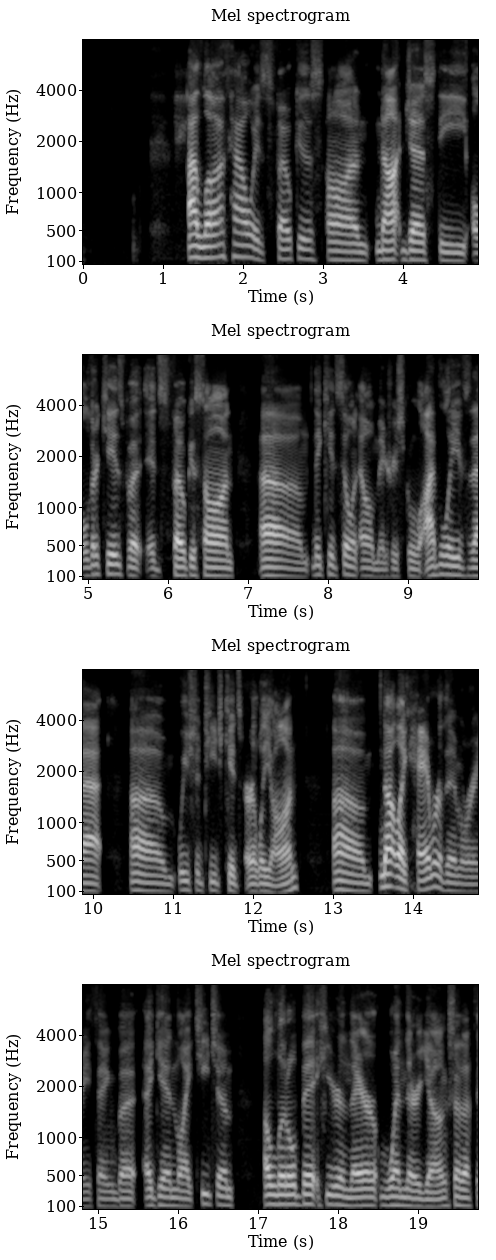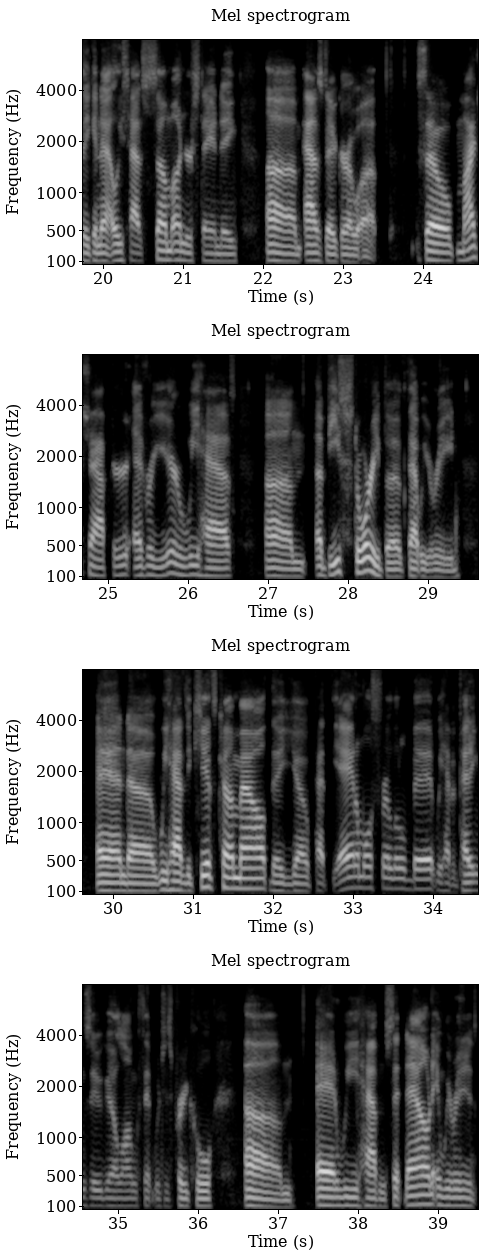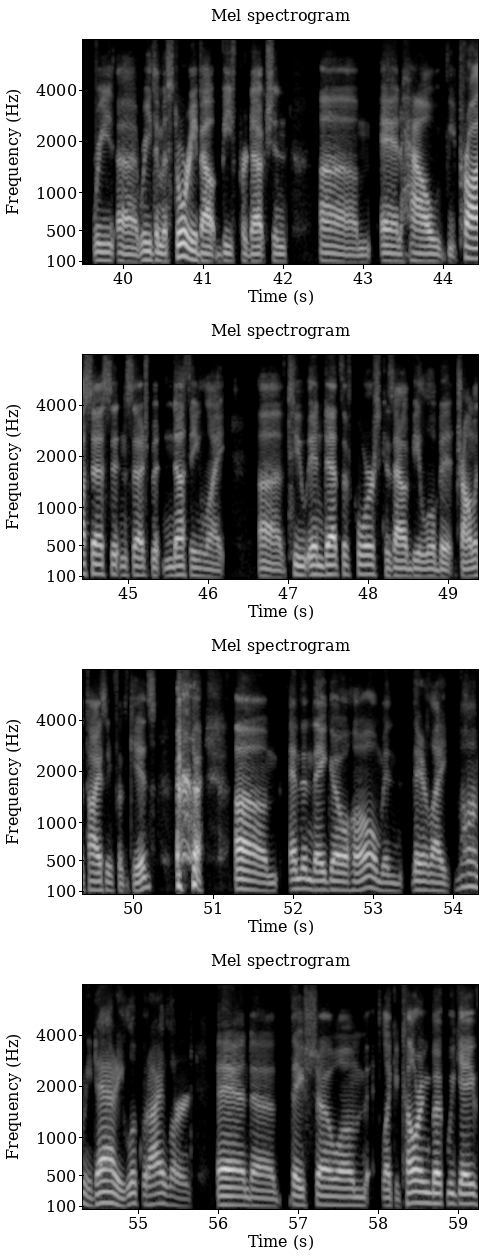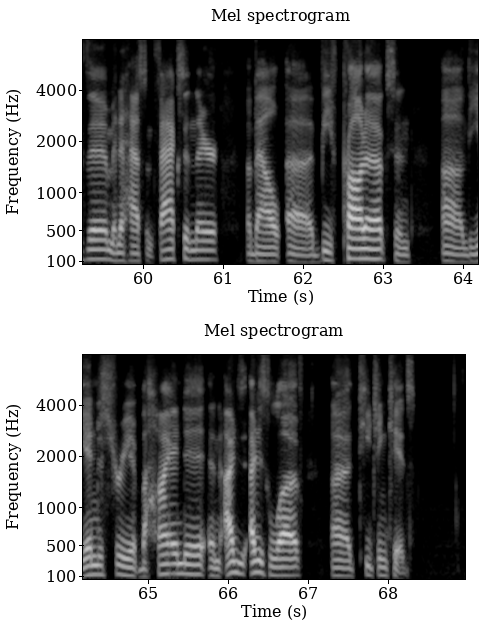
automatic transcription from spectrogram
I love how it's focused on not just the older kids, but it's focused on um, the kids still in elementary school. I believe that um, we should teach kids early on, um, not like hammer them or anything, but again, like teach them a little bit here and there when they're young so that they can at least have some understanding um, as they grow up. So, my chapter every year we have um, a beef storybook that we read. And uh, we have the kids come out, they go pet the animals for a little bit. We have a petting zoo go along with it, which is pretty cool. Um, and we have them sit down and we read, read, uh, read them a story about beef production um, and how we process it and such, but nothing like uh, too in depth, of course, because that would be a little bit traumatizing for the kids. um, and then they go home and they're like, "Mommy, Daddy, look what I learned." And uh, they show them like a coloring book we gave them, and it has some facts in there about uh, beef products and uh, the industry behind it. And I just, I just love uh, teaching kids.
